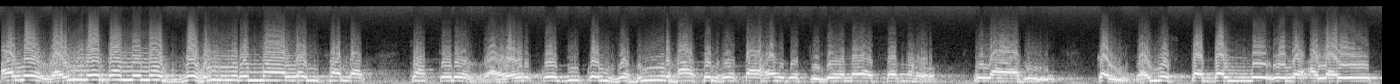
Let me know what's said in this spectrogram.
غیر کا من الظہور ما لیس کیا تیرے غیر کو بھی کوئی ظہور حاصل ہوتا ہے جو تجھے میسر نہ ہو؟ الہی، کئی ویستدل علیک۔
